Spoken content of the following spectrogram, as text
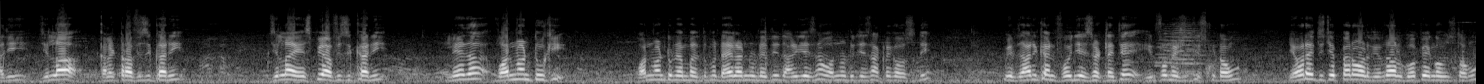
అది జిల్లా కలెక్టర్ ఆఫీస్కి కానీ జిల్లా ఎస్పీ ఆఫీస్కి కానీ లేదా వన్ వన్ టూకి one one two number dial అని ఉండేది దానికి చేసినా వన్ వన్ టూ చేసినా అక్కడికే వస్తుంది. మీరు దానికని ఫోన్ చేసినట్లయితే ఇన్ఫర్మేషన్ తీసుకుంటాము. ఎవరైతే చెప్పారో వాళ్ళ వివరాలు గోప్యంగా ఉంచుతాము.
